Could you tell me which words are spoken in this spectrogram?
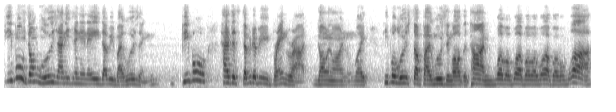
people don't lose anything in AEW by losing. People have this WWE brain rot going on. Like people lose stuff by losing all the time. Blah blah blah blah blah blah blah blah blah.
